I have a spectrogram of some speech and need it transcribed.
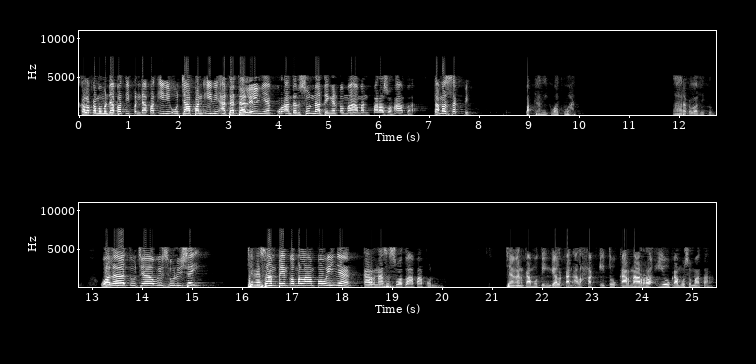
Kalau kamu mendapati pendapat ini, ucapan ini ada dalilnya Quran dan Sunnah dengan pemahaman para sahabat, tamassak bih. Pegangi kuat-kuat. Barakallahu fikum. Wala tujawizhu. Jangan sampai engkau melampauinya karena sesuatu apa pun. Jangan kamu tinggalkan al-haq itu karena ra'yu kamu semata.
